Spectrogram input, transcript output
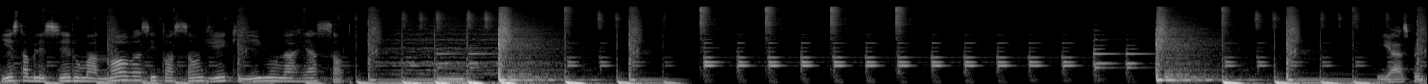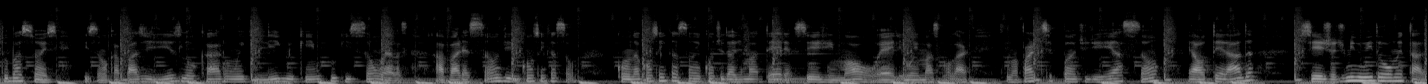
e estabelecer uma nova situação de equilíbrio na reação. e as perturbações, que são capazes de deslocar um equilíbrio químico que são elas, a variação de concentração. Quando a concentração e quantidade de matéria, seja em mol, L ou em massa molar, de uma participante de reação é alterada, seja diminuída ou aumentada,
